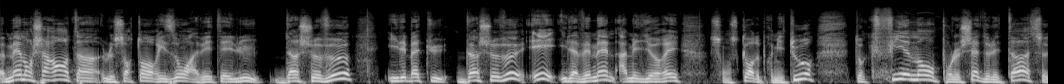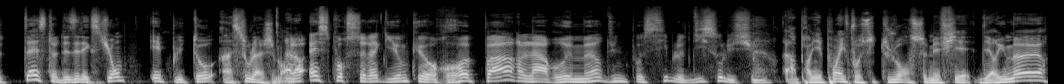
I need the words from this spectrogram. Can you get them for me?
Euh, même en Charente, hein, le sortant Horizon avait été élu d'un cheveu, il est battu d'un cheveu et il avait même amélioré son score de premier tour. Donc finalement, pour le chef de l'État, ce test des élections est plutôt un soulagement. Alors, est-ce pour cela, Guillaume, que repart la rumeur d'une possible dissolution? Alors, premier point, il faut toujours se méfier des rumeurs.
